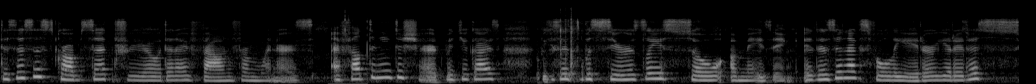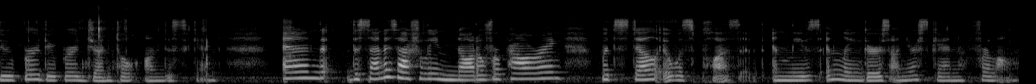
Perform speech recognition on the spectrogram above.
This is a scrub set trio that I found from Winners. I felt the need to share it with you guys because it was seriously so amazing. It is an exfoliator, yet it is super duper gentle on the skin. And the scent is actually not overpowering, but still it was pleasant and leaves and lingers on your skin for long.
